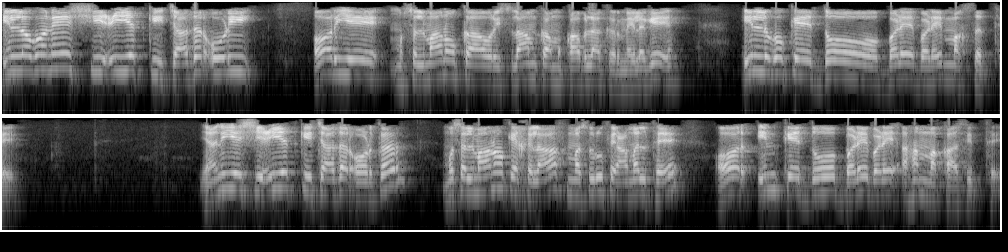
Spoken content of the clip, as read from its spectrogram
ان لوگوں نے شیعیت کی چادر اوڑی اور یہ مسلمانوں کا اور اسلام کا مقابلہ کرنے لگے۔ ان لوگوں کے دو بڑے بڑے مقصد تھے۔ یعنی یہ شیعیت کی چادر اوڑھ کر مسلمانوں کے خلاف مصروف عمل تھے اور ان کے دو بڑے بڑے اہم مقاصد تھے۔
